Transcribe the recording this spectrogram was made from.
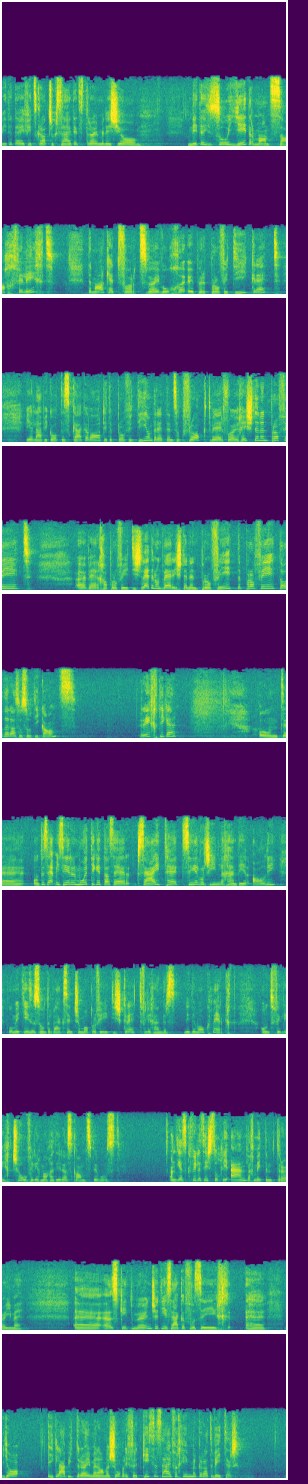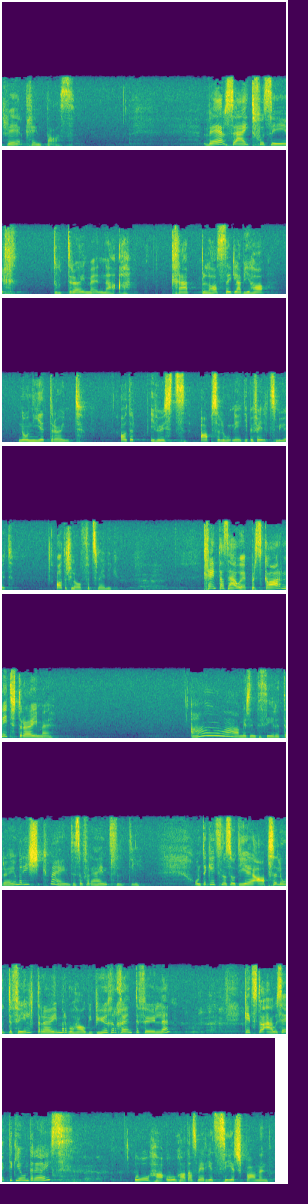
Wie der Dave jetzt gerade schon gesagt hat, Träumen ist ja nicht so jedermanns Sache vielleicht. Der Marc hat vor zwei Wochen über Prophetie geredet. Wie erlebe ich Gottes Gegenwart in der Prophetie? Und er hat dann so gefragt, wer von euch ist denn ein Prophet? Äh, wer kann prophetisch reden und wer ist denn ein Prophetenprophet, oder? Also so die ganz Richtigen. Und, äh, und das hat mich sehr ermutigt, dass er gesagt hat, sehr wahrscheinlich haben ihr alle, die mit Jesus unterwegs sind, schon mal prophetisch geredet. Vielleicht haben ihr es nicht einmal gemerkt. Und vielleicht schon. Vielleicht machen ihr das ganz bewusst. Und ich habe das Gefühl, es ist so ein bisschen ähnlich mit dem Träumen. Äh, es gibt Menschen, die sagen von sich, äh, ja, ich glaube, ich träume schon, aber ich vergesse es einfach immer gerade wieder. Wer kennt das? Wer sagt von sich, Du träumen? Nein, kein Blasse. Ich glaube, ich habe noch nie geträumt. Oder ich wüsste es absolut nicht. Ich bin viel zu müde. Oder schlafe zu wenig. Kennt das auch jemand? Gar nicht träumen. Ah, wir sind eine sehr träumerische Gemeinde, so vereinzelte. Und dann gibt es noch so die absoluten Fehlträumer, die halbe Bücher füllen könnten. Gibt es da auch solche unter uns? Oha, oha, das wäre jetzt sehr spannend.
